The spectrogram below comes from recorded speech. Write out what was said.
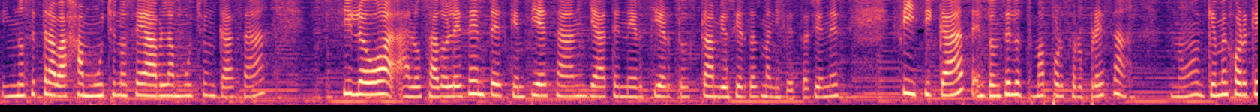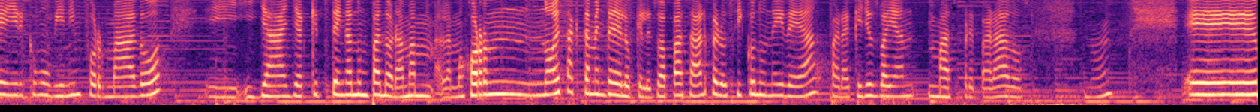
no se trabaja mucho, no se habla mucho en casa, si luego a, los adolescentes que empiezan ya a tener ciertos cambios, ciertas manifestaciones físicas, entonces los toma por sorpresa, ¿no? Qué mejor que ir como bien informados y, ya, ya que tengan un panorama, a lo mejor no exactamente de lo que les va a pasar, pero sí con una idea para que ellos vayan más preparados, ¿no? Eh,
